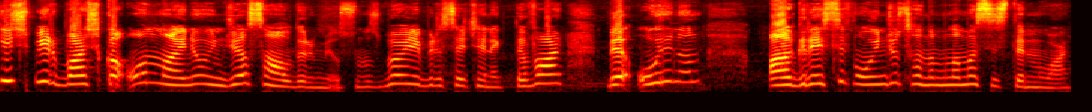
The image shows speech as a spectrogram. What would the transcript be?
Hiçbir başka online oyuncuya saldırmıyorsunuz. Böyle bir seçenek de var ve oyunun agresif oyuncu tanımlama sistemi var.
